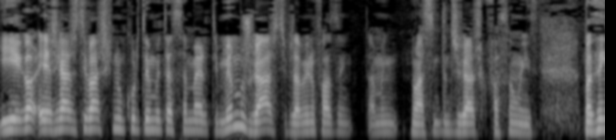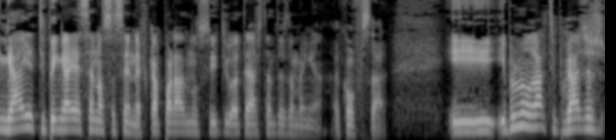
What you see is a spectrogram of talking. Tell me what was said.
E, agora, as gajas tipo, acho que não curtem muito essa merda. Tipo, mesmo os gajos tipo, também não fazem. Também não há assim tantos gajos que façam isso. Mas em Gaia, tipo, em Gaia essa é a nossa cena, é ficar parado num sítio até às tantas da manhã a conversar. E, e em primeiro lugar, tipo, gajas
